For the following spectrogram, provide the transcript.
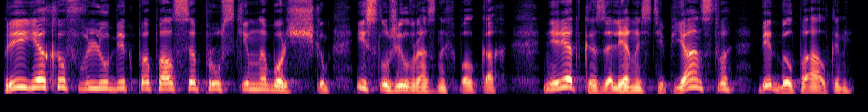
Приехав в Любек, попался прусским наборщиком и служил в разных полках. Нередко за леность и пьянство бит был палками.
